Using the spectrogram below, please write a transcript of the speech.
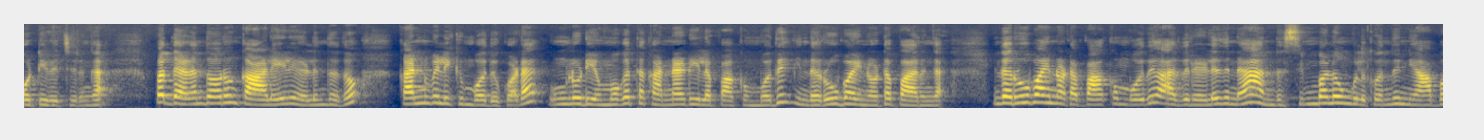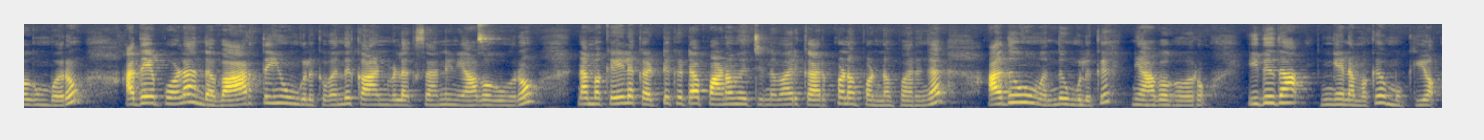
ஒட்டி வச்சுருங்க. இப்போ தினந்தோறும் காலையில் எழுந்ததும் கண் விழிக்கும் போது கூட உங்களுடைய முகத்தை கண்ணாடியில் பார்க்கும்போது இந்த ரூபாய் நோட்டை பாருங்கள் இந்த ரூபாய் நோட்டை பார்க்கும்போது அதில் எழுதின அந்த சிம்பலும் உங்களுக்கு வந்து ஞாபகம் வரும். அதே போல் அந்த வார்த்தையும் உங்களுக்கு வந்து கான்வெலக்ஸான ஞாபகம் வரும். நம்ம கையில் கட்டுக்கட்டாக பணம் வச்சு இந்த மாதிரி கற்பனை பண்ண பாருங்கள் அதுவும் வந்து வந்து உங்களுக்கு ஞாபகம் வரும். இதுதான் இங்கே நமக்கு முக்கியம்.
